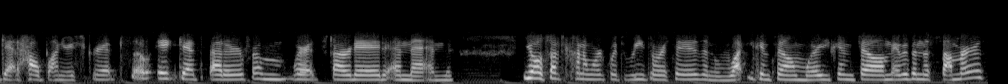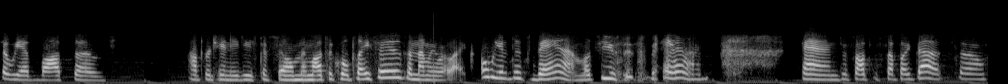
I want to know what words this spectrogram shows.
get help on your script. So it gets better from where it started. And then you also have to kind of work with resources and what you can film, where you can film. It was in the summer, so we had lots of opportunities to film in lots of cool places. And then we were like, oh, we have this van. Let's use this van. And just lots of stuff like that. So,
